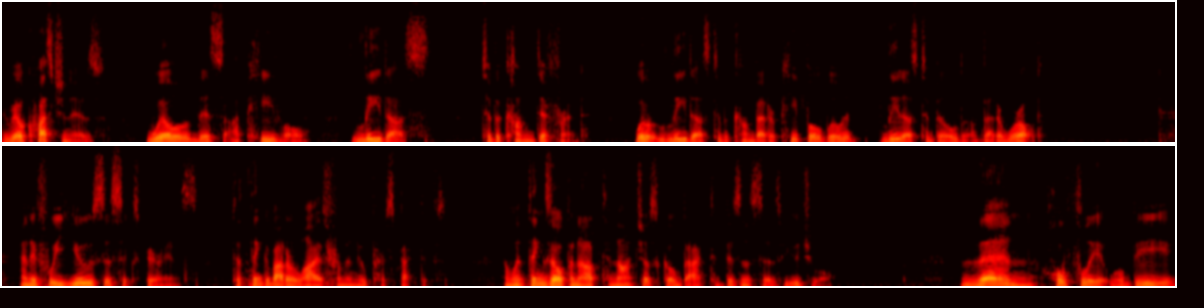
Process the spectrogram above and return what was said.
the real question is will this upheaval lead us to become different? Will it lead us to become better people? Will it lead us to build a better world? And if we use this experience to think about our lives from a new perspective, and when things open up, to not just go back to business as usual, then hopefully it will be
